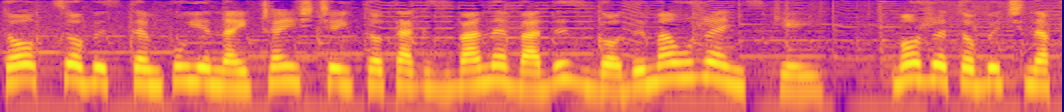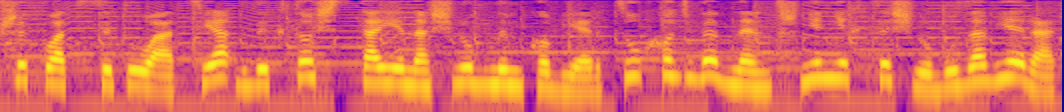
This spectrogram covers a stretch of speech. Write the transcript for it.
To, co występuje najczęściej to tak zwane wady zgody małżeńskiej. Może to być na przykład sytuacja, gdy ktoś staje na ślubnym kobiercu, choć wewnętrznie nie chce ślubu zawierać.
